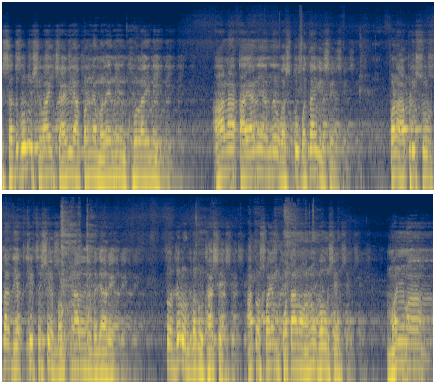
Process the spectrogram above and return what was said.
સદગુરુ સિવાય ચાવી આપણને મળે નહીં, ખોલાય નહીં. આના કાયાની અંદર વસ્તુ બતાવી છે. પણ આપણી સુરતા દેખથી થશે બંકનાલની બજારે. તો જરૂર બધું થશે. આ તો સ્વયં પોતાનો અનુભવ છે. મનમાં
